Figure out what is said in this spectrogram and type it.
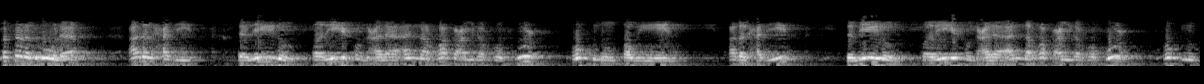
المسألة الأولى هذا الحديث دليل صريح على أن الرفع من الركوع ركن طويل. هذا الحديث دليل صريح على أن الرفع من الركوع ركن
